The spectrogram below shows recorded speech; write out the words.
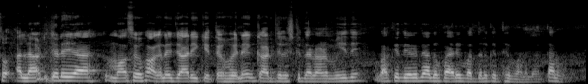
ਸੋ ਅਲਰਟ ਜਿਹੜੇ ਆ, ਮੌਸਮ ਵਿਭਾਗ ਨੇ ਜਾਰੀ ਕੀਤੇ ਹੋਏ ਨੇ, ਗਰਜ ਰਿਸਕ ਦੇ ਨਾਲ ਮੀਂਹ ਦੇ। ਬਾਕੀ ਦੇਖਦੇ ਹਾਂ ਦੁਪਹਿਰੇ ਬੱਦਲ ਕਿੱਥੇ ਬਣਦਾ। ਧੰਨਵਾਦ।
